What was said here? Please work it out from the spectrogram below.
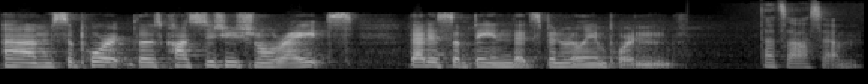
um, support those constitutional rights, that is something that's been really important. That's awesome.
